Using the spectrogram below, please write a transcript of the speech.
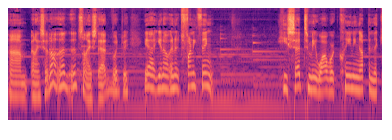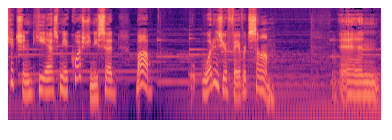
Um, and I said, "Oh, that, that's nice, Dad. Would be, yeah, you know." And it's funny thing he said to me while we're cleaning up in the kitchen, he asked me a question. He said, Bob, what is your favorite psalm? And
